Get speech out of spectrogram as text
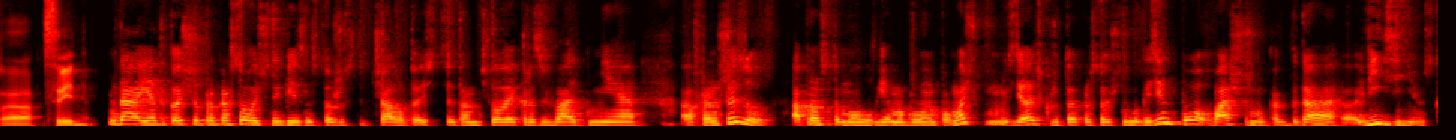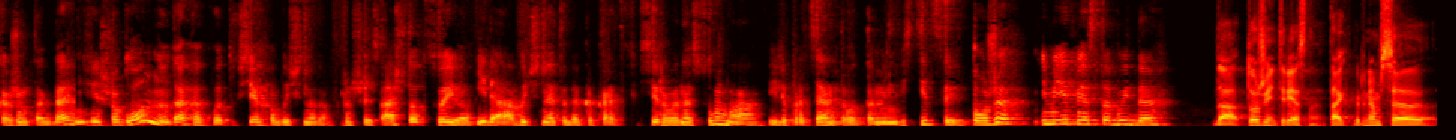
а, средний. Да, я такой еще про кроссовочный бизнес тоже встречала. То есть там человек развивает не а, франшизу, а просто, мол, я могу вам помочь сделать крутой кроссовочный магазин по вашему, как бы, да, видению, скажем так, да, не шаблонную, да, как вот у всех обычно там франшиз, а что-то свое. И да, обычно это да, какая-то фиксированная сумма или процент от там инвестиций тоже имеет место быть, да. Да, тоже интересно. Так, вернемся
